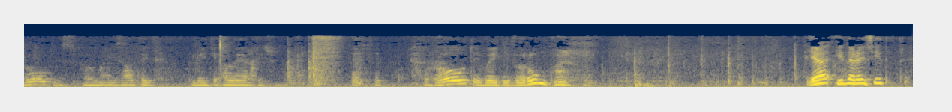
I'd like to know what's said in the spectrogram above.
Rood is voor mij is altijd een beetje allergisch. Rood, ik weet niet waarom, maar... Ja, iedereen ziet het.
